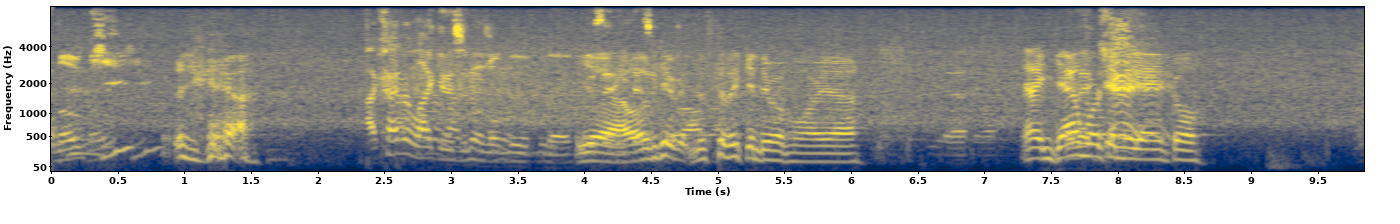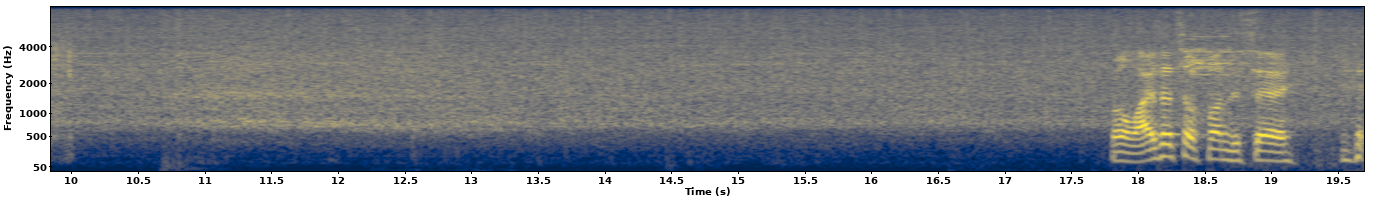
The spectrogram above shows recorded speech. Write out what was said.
Low key? yeah. I kind of like it as a normal move, though. Yeah, then he give it, just because they can do it more, yeah. Yeah. And again, And working the ankle. Well, why is that so fun to say?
